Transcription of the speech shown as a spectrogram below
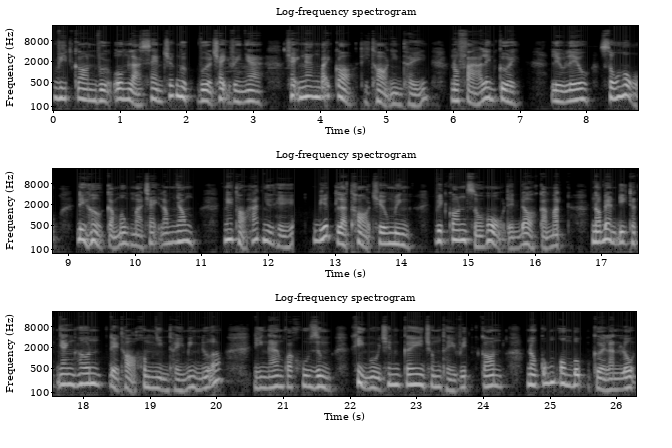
Vịt con vừa ôm lá sen trước ngực vừa chạy về nhà, chạy ngang bãi cỏ thì thỏ nhìn thấy, nó phá lên cười. Liều lêu, xấu hổ, để hở cả mông mà chạy long nhong. Nghe thỏ hát như thế, biết là thỏ trêu mình, vịt con xấu hổ đến đỏ cả mặt. Nó bèn đi thật nhanh hơn để thỏ không nhìn thấy mình nữa. Đi ngang qua khu rừng, khỉ ngồi trên cây trông thấy vịt con, nó cũng ôm bụng cười lăn lộn.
